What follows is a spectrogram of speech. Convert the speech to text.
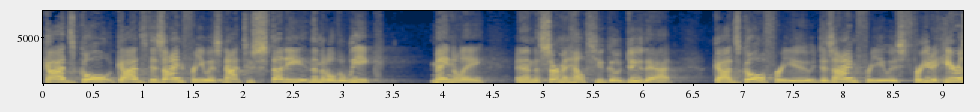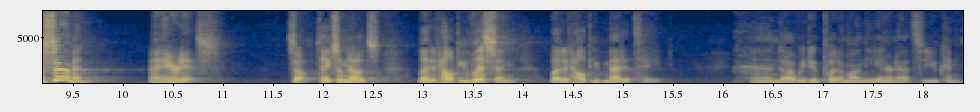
God's goal, God's design for you is not to study in the middle of the week, mainly, and then the sermon helps you go do that. God's goal for you, designed for you, is for you to hear a sermon. And here it is. So take some notes, let it help you listen, let it help you meditate. And uh, we do put them on the internet so you can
